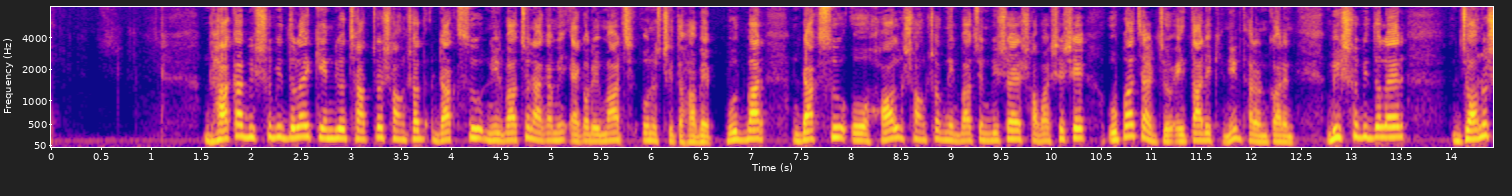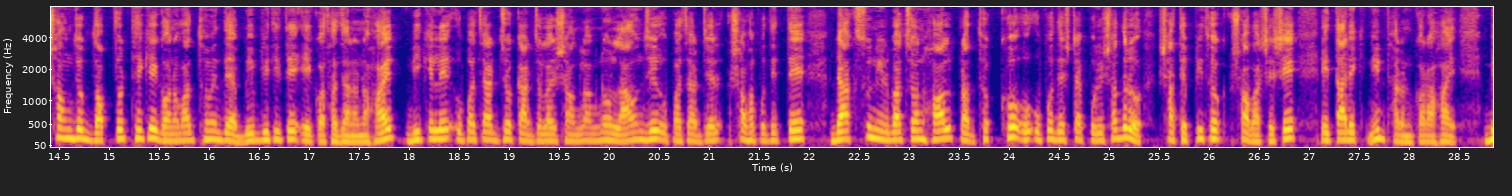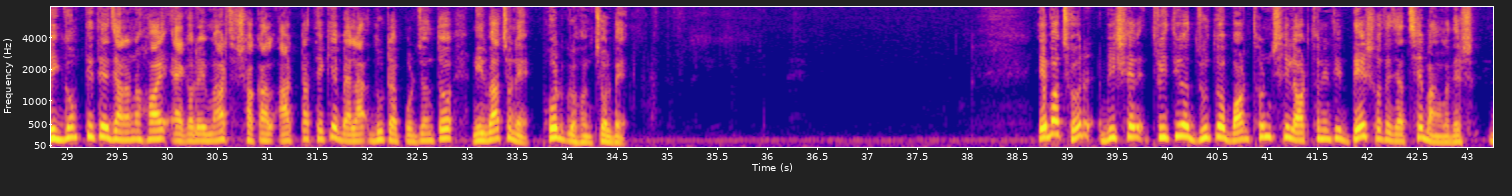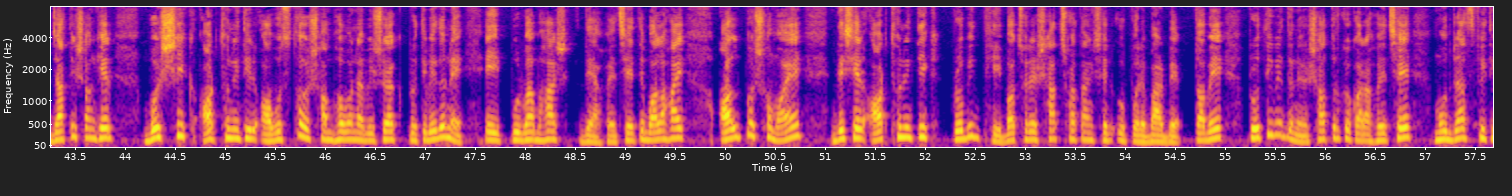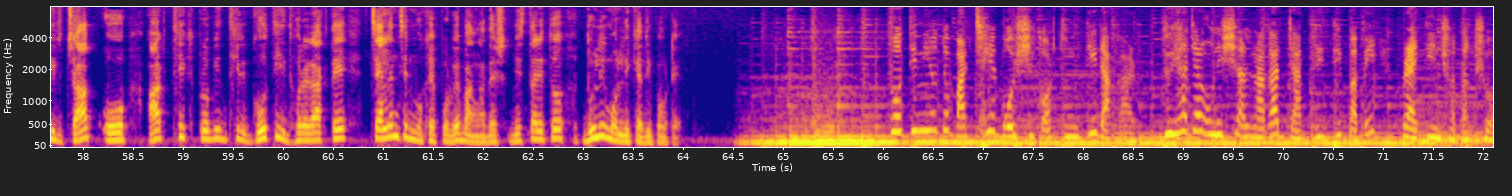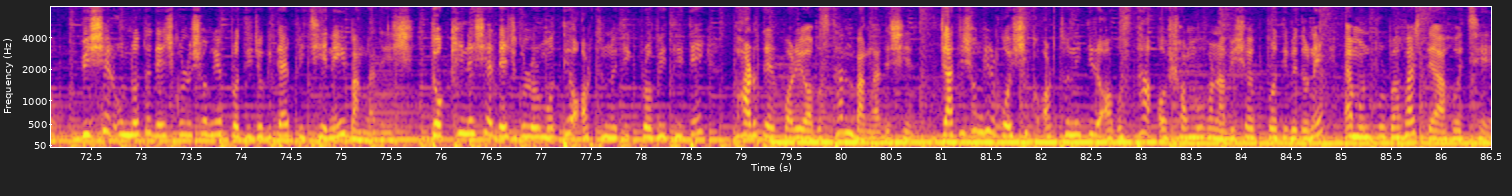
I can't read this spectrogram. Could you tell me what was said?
ঢাকা বিশ্ববিদ্যালয় কেন্দ্রীয় ছাত্র সংসদ ডাকসু নির্বাচন আগামী এগারোই মার্চ অনুষ্ঠিত হবে। বুধবার ডাকসু ও হল সংসদ নির্বাচন বিষয়ে সভা শেষে উপাচার্য এই তারিখ নির্ধারণ করেন। বিশ্ববিদ্যালয়ের জনসংযোগ দপ্তর থেকে গণমাধ্যমে দেয়া বিবৃতিতে এ কথা জানানো হয়। বিকেলে উপাচার্য কার্যালয় সংলগ্ন লাউঞ্জে উপাচার্যের সভাপতিত্বে ডাকসু নির্বাচন হল প্রাধ্যক্ষ ও উপদেষ্টা পরিষদেরও সাথে পৃথক সভা শেষে এই তারিখ নির্ধারণ করা হয়। বিজ্ঞপ্তিতে জানানো হয়, এগারোই মার্চ সকাল আটটা থেকে বেলা দুটা পর্যন্ত নির্বাচনে ভোট গ্রহণ চলবে। এবছর বিশ্বের তৃতীয় দ্রুত বর্ধনশীল অর্থনীতির দেশ হতে যাচ্ছে বাংলাদেশ। জাতিসংঘের বৈশ্বিক অর্থনীতির অবস্থা ও সম্ভাবনা বিষয়ক প্রতিবেদনে এই পূর্বাভাস দেয়া হয়েছে। এতে বলা হয়, অল্প সময়ে দেশের অর্থনৈতিক প্রবৃদ্ধি বছরে সাত শতাংশের উপরে বাড়বে। তবে প্রতিবেদনে সতর্ক করা হয়েছে, মুদ্রাস্ফীতির চাপ ও আর্থিক প্রবৃদ্ধির গতি ধরে রাখতে চ্যালেঞ্জের মুখে পড়বে বাংলাদেশ। বিস্তারিত দুলি মল্লিকের রিপোর্টে। প্রতিনিয়ত বাড়ছে বৈশ্বিক অর্থনীতির আকার। দুই হাজার উনিশ সাল নাগাদ যা বৃদ্ধি পাবে প্রায় তিন শতাংশ। বিশ্বের উন্নত দেশগুলোর সঙ্গে প্রতিযোগিতায় পিছিয়ে নেই বাংলাদেশ। দক্ষিণ এশিয়া দেশগুলোর মধ্যে অর্থনৈতিক প্রবৃদ্ধিতে ভারতের পরে অবস্থান বাংলাদেশের। জাতিসংঘের বৈশ্বিক অর্থনীতির অবস্থা ও সম্ভাবনা বিষয়ক প্রতিবেদনে এমন পূর্বাভাস দেওয়া হয়েছে।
